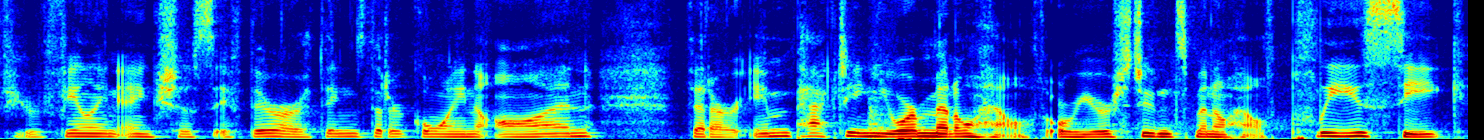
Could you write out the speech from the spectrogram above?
if you're feeling anxious, if there are things that are going on that are impacting your mental health or your students' mental health, please seek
